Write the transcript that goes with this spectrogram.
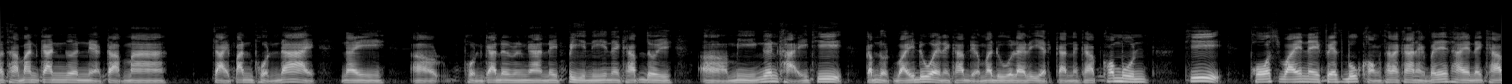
สถาบันการเงินเนี่ยกลับมาจ่ายปันผลได้ในผลการดำเนินงานในปีนี้นะครับ โดยมีเงื่อนไขที่กำหนดไว้ด้วยนะครับ เดี๋ยวมาดูรายละเอียดกันนะครับ ข้อมูลที่ โพสต์ไว้ใน Facebook ของธนาคารแห่งประเทศไทยนะครับ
